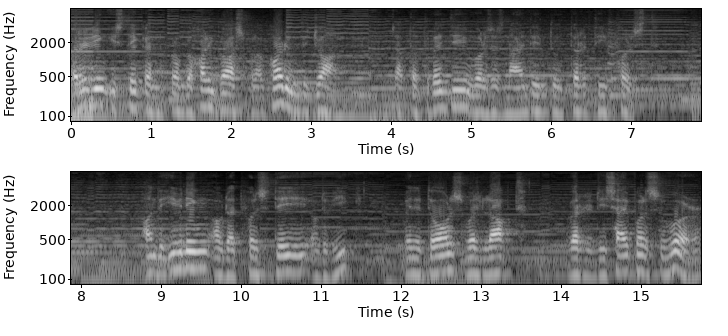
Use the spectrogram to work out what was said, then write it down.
A reading is taken from the Holy Gospel according to John, chapter 20, verses 19 to 31st. On the evening of that first day of the week, when the doors were locked where the disciples were,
